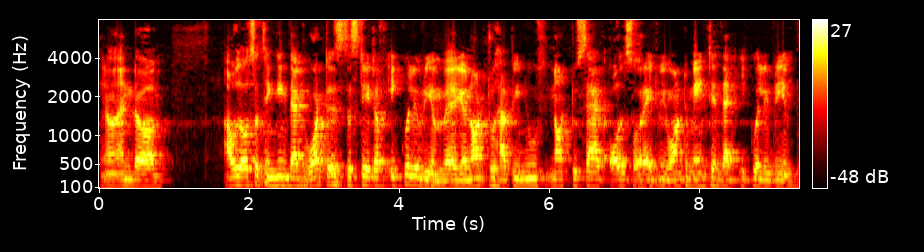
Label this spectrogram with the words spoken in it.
You know and. Uh, I was also thinking that what is the state of equilibrium where you're not too happy, not too sad, also, right? We want to maintain that equilibrium.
